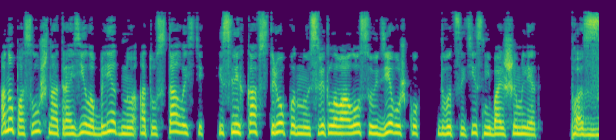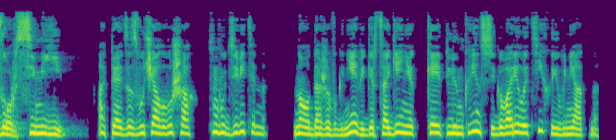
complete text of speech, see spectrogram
Оно послушно отразило бледную от усталости и слегка встрепанную светловолосую девушку двадцати с небольшим лет. «Позор семьи!» Опять зазвучало в ушах. Удивительно. Но даже в гневе герцогиня Кейтлин Квинси говорила тихо и внятно,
